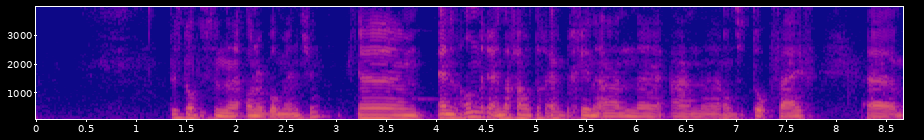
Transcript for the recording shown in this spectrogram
Dus dat is een honorable mention. Ehm, en een andere, en dan gaan we toch echt beginnen aan, eh, aan eh, onze top 5.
